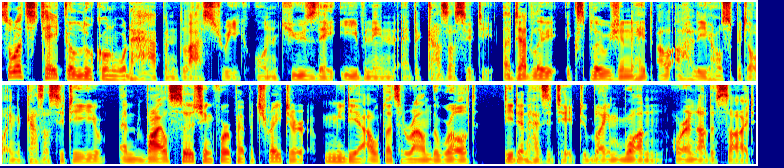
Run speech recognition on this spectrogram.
So let's take a look on what happened last week on Tuesday evening at Gaza City. A deadly explosion hit Al Ahli Hospital in Gaza City, and while searching for a perpetrator, media outlets around the world didn't hesitate to blame one or another side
